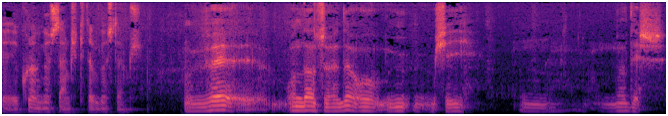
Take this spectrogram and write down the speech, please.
e, Kur'an'ı göstermiş, kitabı göstermiş. Ve ondan sonra da o şey nedir?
